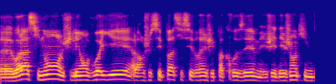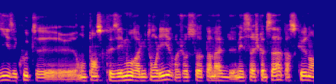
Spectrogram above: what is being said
Euh, voilà, sinon je l'ai envoyé. Alors je sais pas si c'est vrai, j'ai pas creusé, mais j'ai des gens qui me disent, écoute, euh, on pense que Zemmour a lu ton livre. Je reçois pas mal de messages comme ça parce que non.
